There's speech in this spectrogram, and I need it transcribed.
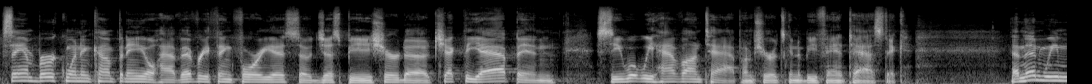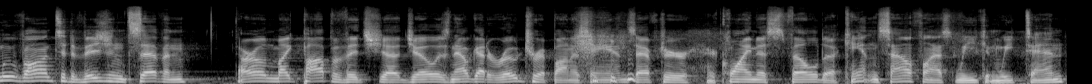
Sam Berkwin and company will have everything for you, so just be sure to check the app and see what we have on tap. I'm sure it's going to be fantastic. And then we move on to Division 7. Our own Mike Popovich, uh, Joe, has now got a road trip on his hands after Aquinas fell to Canton South last week in Week 10.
